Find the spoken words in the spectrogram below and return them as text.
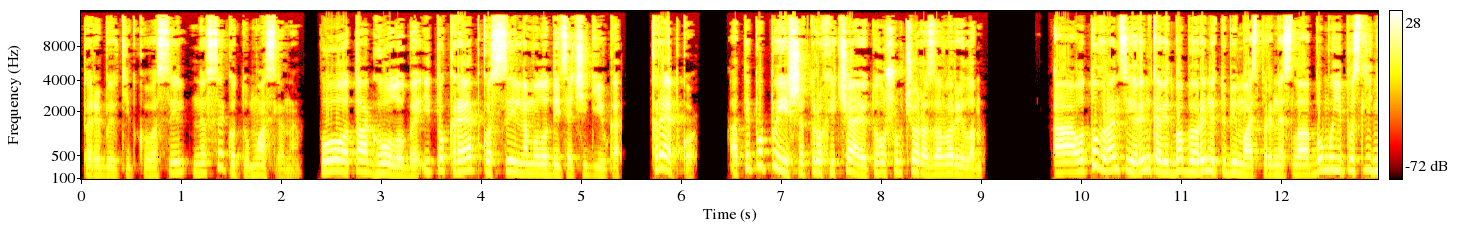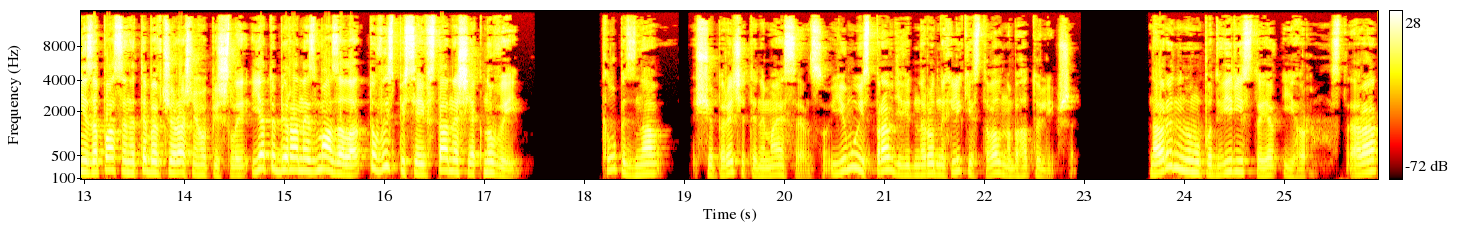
перебив тітку Василь, не все коту масляна. О, так, голубе, і то крепко сильна молодиця чи дівка. Крепко. А ти попий ще трохи чаю, того, що вчора заварила. А ото вранці Іринка від баби Орини тобі мазь принесла, бо мої послідні запаси на тебе вчорашнього пішли. Я тобі рани змазала, то виспися і встанеш як новий. Хлопець знав, що перечити немає сенсу, йому і справді від народних ліків ставало набагато ліпше. На Орининому подвір'ї стояв Ігор. Стара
